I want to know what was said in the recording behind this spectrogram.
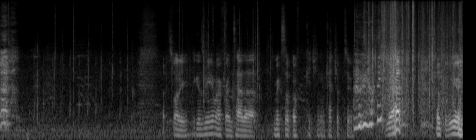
That's funny because me and my friends had a mix up of kitchen and ketchup too. really? Yeah, that's weird.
